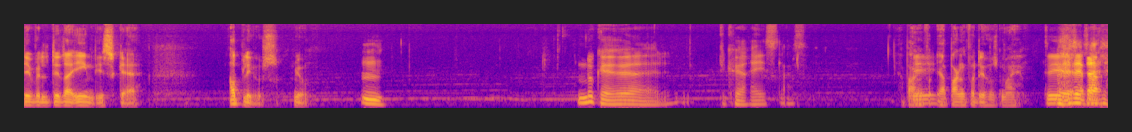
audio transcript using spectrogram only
det er vel det, der egentlig skal opleves, jo. nu kan jeg høre, at de kører race, Lars. Jeg er bange, for, Det- jeg er bange for det hos mig. Det er, Det er altså,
